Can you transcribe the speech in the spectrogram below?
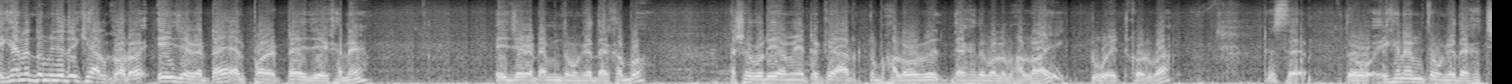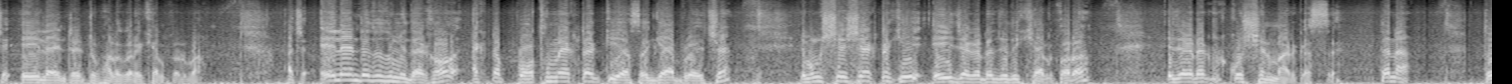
এখানে তুমি যদি খেয়াল করো, এই জায়গাটায়, এর পরেরটা এই যে এখানে, এই জায়গাটা আমি তোমাকে দেখাবো। আশা করি আমি এটাকে আর একটু ভালোভাবে দেখাতে পারলে ভালো হয়। একটু ওয়েট করবা। ঠিক আছে? তো এখানে আমি তোমাকে দেখাচ্ছি, এই লাইনটা একটু ভালো করে খেয়াল করবা। আচ্ছা এই লাইনটাতে তুমি দেখো, একটা প্রথমে একটা কি আছে গ্যাপ রয়েছে। এবং শেষে একটা কি, এই জায়গাটা যদি খেয়াল করো, এই জায়গাটা একটা কোশ্চেন মার্ক আছে। তাই না? তো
